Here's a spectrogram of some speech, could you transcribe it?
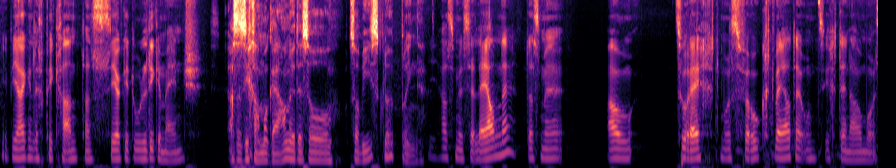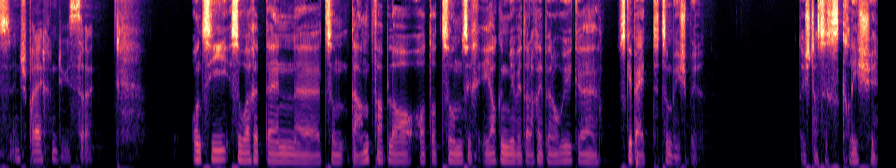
Ich bin eigentlich bekannt als sehr geduldiger Mensch. Also sie kann man gerne nicht so, so Weissglut bringen? Ich musste lernen, dass man auch zu Recht muss verrückt werden und sich dann auch muss entsprechend äußern Und Sie suchen dann äh, zum Dampf ablassen oder zum sich irgendwie wieder ein bisschen beruhigen, das Gebet zum Beispiel? Oder ist das ein Klischee?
